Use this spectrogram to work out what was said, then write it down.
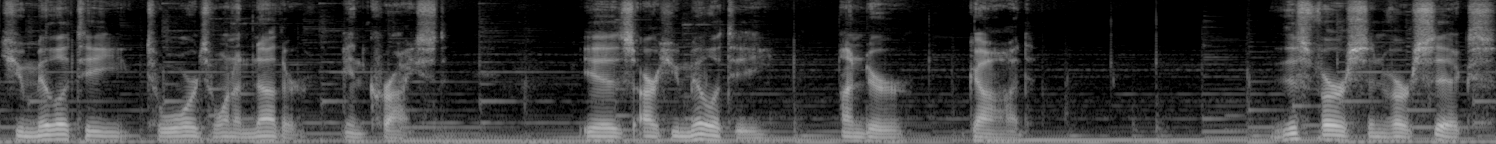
humility towards one another in Christ is our humility under God. This verse in verse 6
